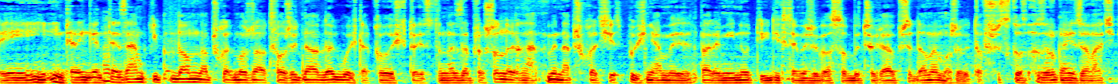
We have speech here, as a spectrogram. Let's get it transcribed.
y, inteligentne zamki. Dom na przykład można otworzyć na odległość dla kogoś, kto jest do nas zaproszony. My na przykład się spóźniamy parę minut i nie chcemy, żeby osoby czekały przed domem. Możemy to wszystko zorganizować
